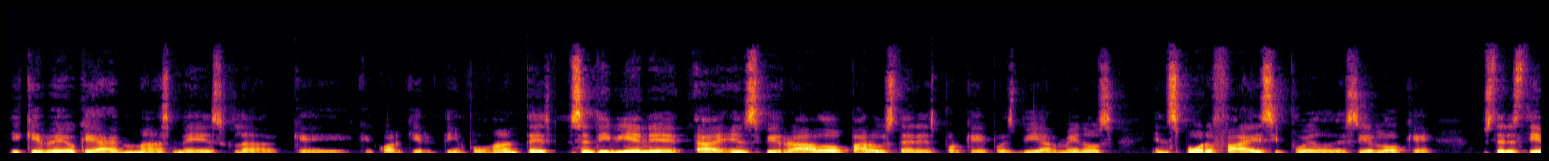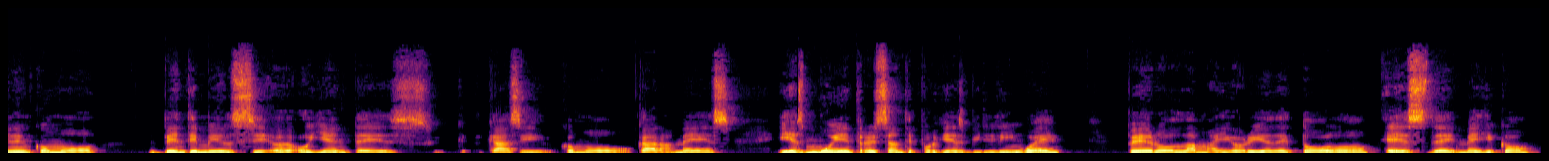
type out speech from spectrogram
y que veo que hay más mezcla que, que cualquier tiempo antes. Sentí bien ah, inspirado para ustedes porque pues vi al menos en Spotify, si puedo decirlo, que ustedes tienen como 20 mil oyentes casi como cada mes y es muy interesante porque es bilingüe, pero la mayoría de todo es de México,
